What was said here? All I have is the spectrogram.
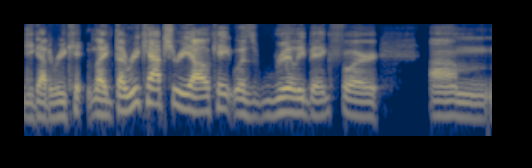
you got to reca- like the recapture reallocate was really big for um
